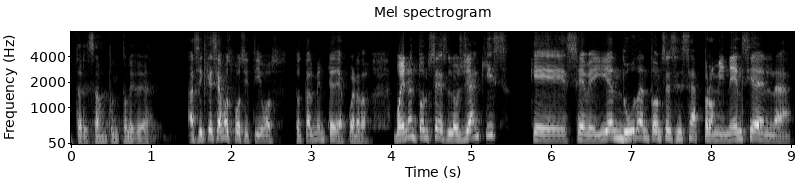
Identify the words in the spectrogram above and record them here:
aterrizar un poquito la idea. Así que seamos positivos, totalmente de acuerdo. Bueno, entonces los Yankees, que se veía en duda entonces esa prominencia en la,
